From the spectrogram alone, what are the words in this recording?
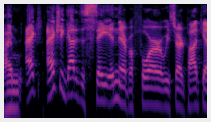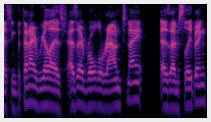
I'm I, I actually got it to stay in there before we started podcasting, but then I realized as I roll around tonight, as I'm sleeping,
